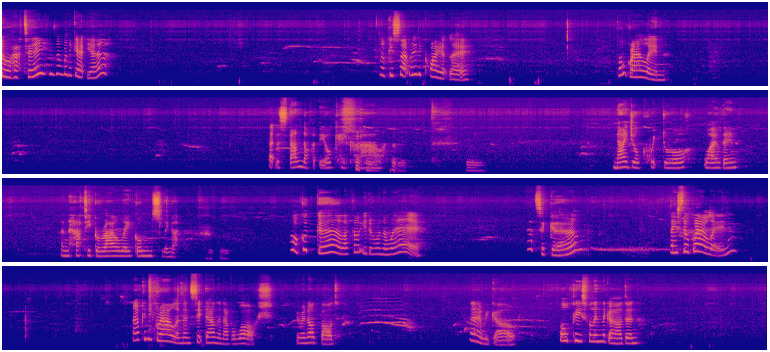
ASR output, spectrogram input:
go, Hattie. He's not going to get you. Look, he sat really quietly. Don't growling. Like the standoff at the OK Corral. Nigel quick Quickdraw, Wilding, and Hattie Growley Gunslinger. Oh, good girl. I thought you'd have run away. That's a girl. Are you still growling? How can you growl and then sit down and have a wash? You're an odd bod. There we go. All peaceful in the garden.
